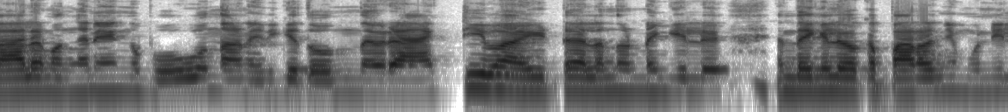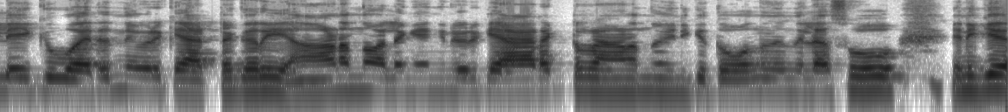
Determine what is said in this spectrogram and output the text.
കാലം അങ്ങനെ അങ്ങ് പോകുമെന്നാണ് എനിക്ക് തോന്നുന്നത്. ഒരു ആക്റ്റീവ് ആയിട്ട് അല്ലെന്നുണ്ടെങ്കിൽ എന്തെങ്കിലുമൊക്കെ പറഞ്ഞ് മുന്നിലേക്ക് വരുന്ന ഒരു കാറ്റഗറി ആണെന്നോ അല്ലെങ്കിൽ അങ്ങനെ ഒരു ക്യാരക്ടർ ആണെന്നോ എനിക്ക് തോന്നുന്നില്ല. സോ എനിക്ക്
